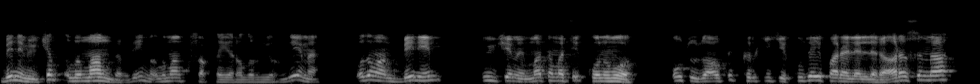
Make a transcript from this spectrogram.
Benim ülkem ılımandır değil mi? Ilıman kuşakta yer alır diyorum değil mi? O zaman benim ülkemin matematik konumu 36-42 kuzey paralelleri arasında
